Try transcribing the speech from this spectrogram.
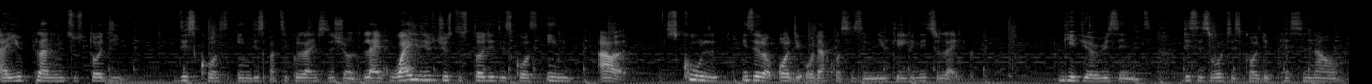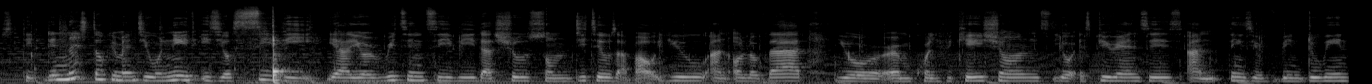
are you planning to study this course in this particular institution? Like why did you choose to study this course in our school instead of all the other courses in the uk you need to like give your reasons. This is what is called the personal state. The next document you will need is your cv yeah your written cv that shows some details about you and all of that your um, qualifications your experiences and things you've been doing.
